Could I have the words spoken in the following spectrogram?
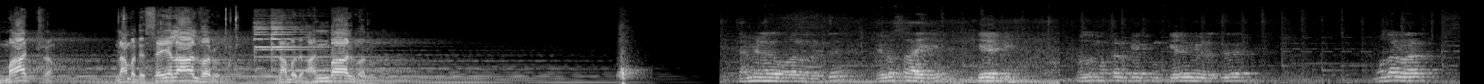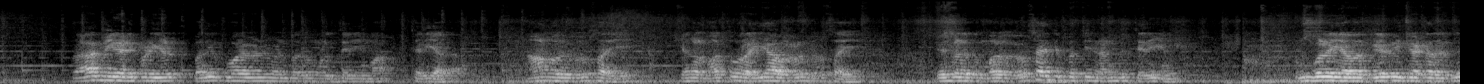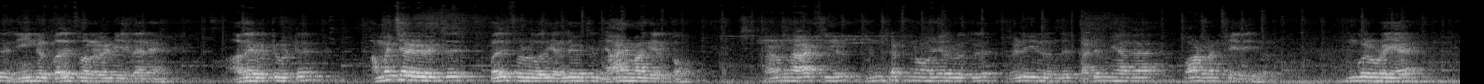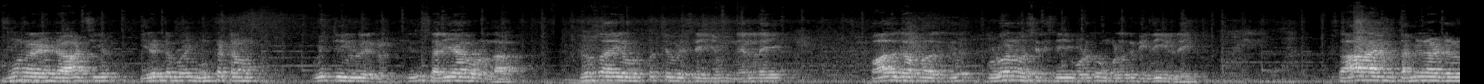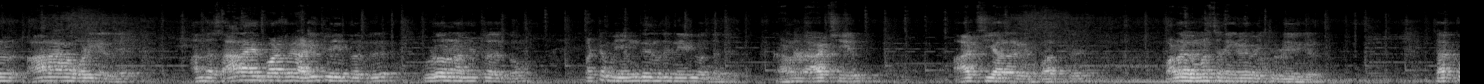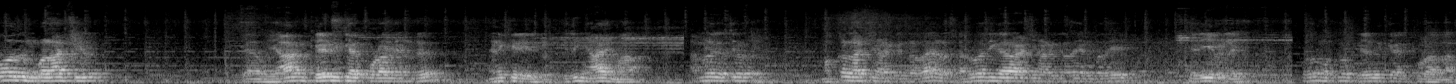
மாற்றம் நமது செயலால் வரும் நமது அன்பால் வரும். தமிழக முதல்வருக்கு விவசாயியின் கேள்வி. பொதுமக்கள் கேட்கும் கேள்விகளுக்கு முதல்வர் தார்மீக அடிப்படையில் பதில் கூற வேண்டும் என்பது உங்களுக்கு தெரியுமா? தெரியாதா? நான் ஒரு விவசாயி எங்கள் மருத்துவர் ஐயா அவர்களும் விவசாயி. எங்களுக்கு ம விவசாயத்தை பற்றி நன்கு தெரியும். உங்களை அவர் கேள்வி கேட்டதற்கு நீங்கள் பதில் சொல்ல வேண்டியதுதானே? அதை விட்டுவிட்டு அமைச்சர்களை வைத்து பதில் சொல்வது எந்த விதத்தில் நியாயமாக இருக்கும். கடந்த ஆட்சியில் மின்கட்டண உயர்வுக்கு வெளியிலிருந்து கடுமையாக போராட்டம் செய்தீர்கள். உங்களுடைய மூன்றரை ஆண்டு ஆட்சியில் இரண்டு முறை முன்கட்டணம் உயர்த்தியுள்ளீர்கள். இது சரியாக உள்ளதா? விவசாயிகள் உற்பத்தி செய்யும் நெல்லை பாதுகாப்பதற்கு குடோன் வசதி செய்து கொடுக்க உங்களுக்கு நிதி இல்லை. சாராயம் தமிழ்நாட்டில் ஆறாக ஓடுகிறது. அந்த சாராய பாட்டை அழித்து வைப்பதற்கு உடல் அமைப்பதற்கும் மற்றும் எங்கிருந்து நிதி வந்தது? கடந்த ஆட்சியில் ஆட்சியாளர்களை பார்த்து பல விமர்சனங்களை வைத்துள்ளீர்கள். தற்போது உங்கள் ஆட்சியில் யாரும் கேள்வி கேட்கக்கூடாது என்று நினைக்கிறீர்கள். இது நியாயமா? தமிழகத்தில் மக்கள் ஆட்சி நடக்கின்றதா? இல்லை சர்வாதிகார ஆட்சி நடக்கிறதா என்பதை தெரியவில்லை. பொதுமக்கள் கேள்வி கேட்கக்கூடாதா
